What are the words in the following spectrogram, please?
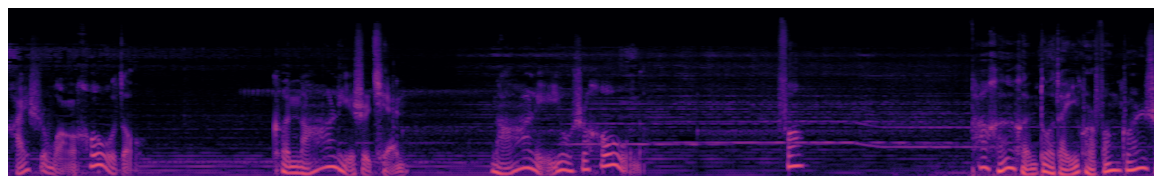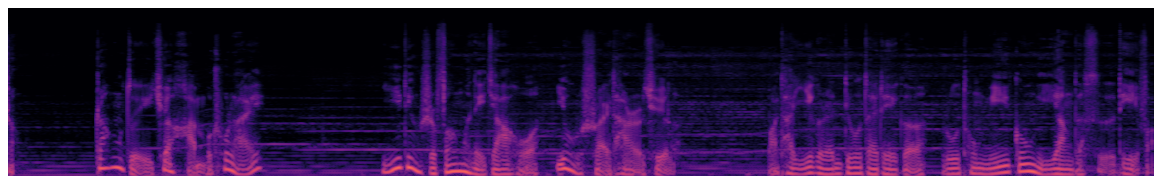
还是往后走，可哪里是前，哪里又是后呢？方，他狠狠跺在一块方砖上，张嘴却喊不出来。一定是方木那家伙又甩他而去了，把他一个人丢在这个如同迷宫一样的死地方。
